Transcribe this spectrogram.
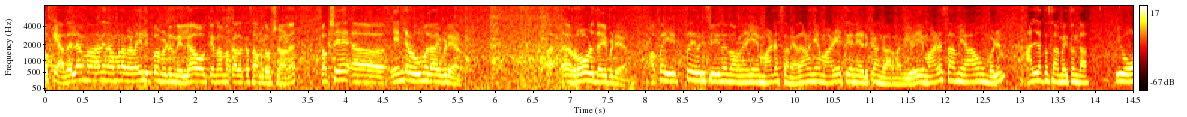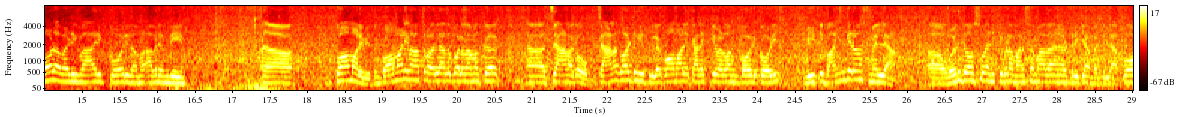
ഓക്കെ അതെല്ലാം മാറി നമ്മളെ വിളയിൽ ഇപ്പം വിടുന്നില്ല. ഓക്കെ നമുക്കതൊക്കെ സന്തോഷമാണ്. പക്ഷേ എന്റെ റൂം ഇതാ ഇവിടെയാണ്. റോഡ് ഇതാ ഇവിടെയാണ്. അപ്പോൾ ഇപ്പോൾ ഇവർ ചെയ്യുന്നതെന്ന് പറഞ്ഞു കഴിഞ്ഞാൽ മഴ സമയം അതാണ് ഞാൻ മഴയത്ത് തന്നെ എടുക്കാൻ കാരണം വീട്. ഈ മഴ സമയമാകുമ്പോഴും അല്ലാത്ത സമയത്ത് എന്താ ഈ ഓട വഴി വാരി കോരി നമ്മൾ അവരെന്ത് ചെയ്യും? കോമാളി വീത്തും. കോമാളി മാത്രമല്ല അതുപോലെ നമുക്ക് ചാണകവും. ചാണകമായിട്ട് വീത്തൂല. കോമാളി കലക്കി വെള്ളം കോരി കോരി വീത്തി ഭയങ്കര സ്മെല്ലാണ്. ഒരു ദിവസവും എനിക്കിവിടെ മനസ്സമാധാനമായിട്ടിരിക്കാൻ പറ്റില്ല. അപ്പോൾ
